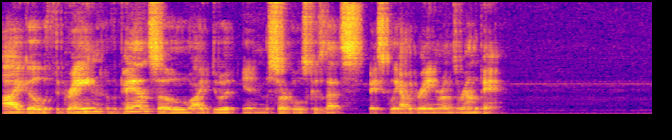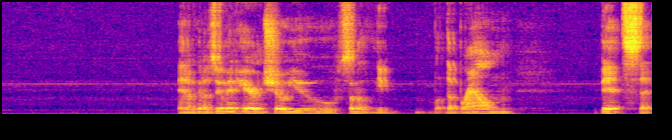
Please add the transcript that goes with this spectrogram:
I go with the grain of the pan, so I do it in the circles because that's basically how the grain runs around the pan. And I'm going to zoom in here and show you some of the the brown bits that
